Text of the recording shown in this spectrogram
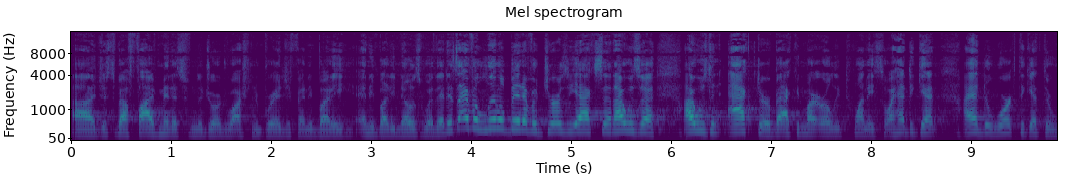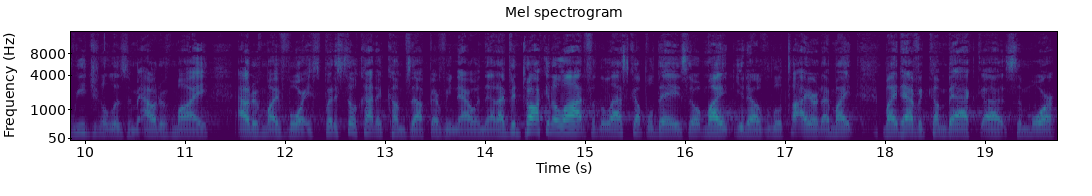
uh, just about five minutes from the George Washington Bridge, if anybody anybody knows where that is. I have a little bit of a Jersey accent. I was a I was an actor back in my early 20s, so I had to get I had to work to get the regionalism out of my out of my voice, but it still kind of comes up every now and then. I've been talking a lot for the last couple days, so it might you know a little tired. I might might have it come back uh, some more,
